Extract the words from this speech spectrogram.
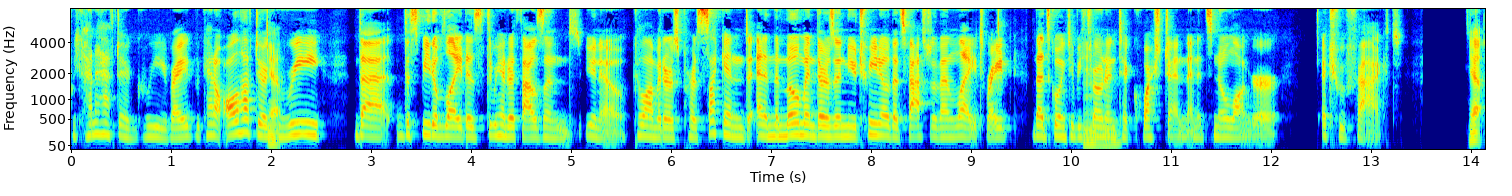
we kind of have to agree, right? We kind of all have to Yeah. agree that the speed of light is 300,000, you know, kilometers per second. And in the moment there's a neutrino that's faster than light, right? That's going to be thrown Mhm. into question and it's no longer a true fact. Yeah.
